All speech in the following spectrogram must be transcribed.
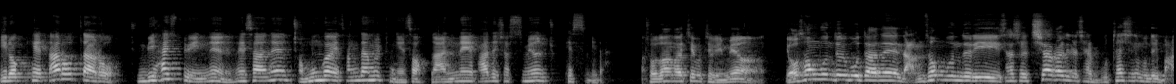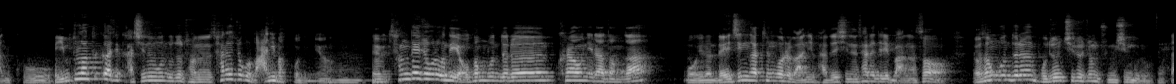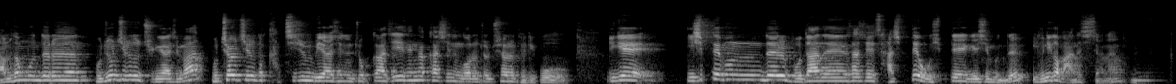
이렇게 따로따로 준비할 수 있는 회사는 전문가의 상담을 통해서 안내 받으셨으면 좋겠습니다. 저도 한 가지 팁을 드리면 여성분들보다는 남성분들이 사실 치아 관리를 잘 못하시는 분들이 많고 임플란트까지 가시는 분들도 저는 사례적으로 많이 봤거든요. 네, 상대적으로 근데 여성분들은 크라운이라던가 뭐 이런 레진 같은 거를 많이 받으시는 사례들이 많아서 여성분들은 보존 치료 좀 중심으로 남성분들은 보존 치료도 중요하지만 보철 치료도 같이 준비하시는 쪽까지 생각하시는 거를 좀 추천을 드리고 이게 20대 분들보다는 사실 40대, 50대에 계신 분들 문의가 많으시잖아요.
